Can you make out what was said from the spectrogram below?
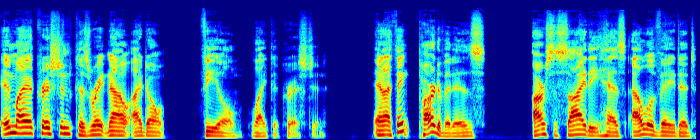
Am I a Christian? Because right now I don't feel like a Christian. And I think part of it is our society has elevated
